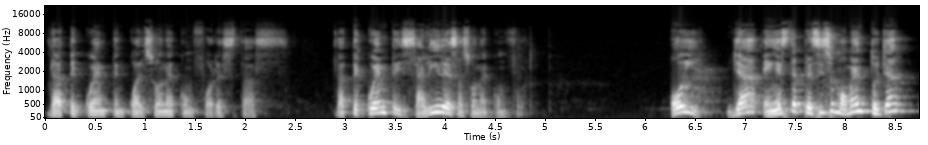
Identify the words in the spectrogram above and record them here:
date cuenta en cuál zona de confort estás. Date cuenta y salí de esa zona de confort. Hoy, ya, en este preciso momento, ya,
